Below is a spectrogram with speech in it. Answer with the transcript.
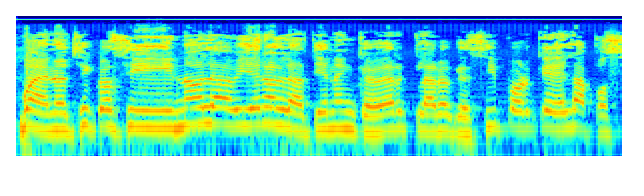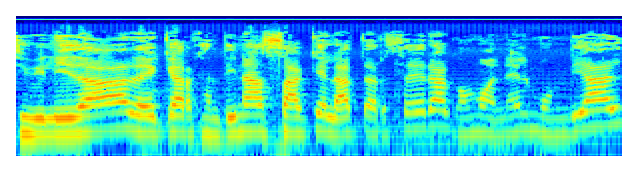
Bueno, chicos, si no la vieron, la tienen que ver, claro que sí, porque es la posibilidad de que Argentina saque la tercera, como en el Mundial,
